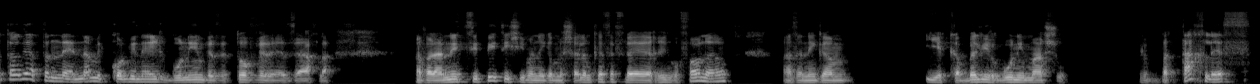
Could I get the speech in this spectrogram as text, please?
אתה יודע, אתה נהנה מכל מיני ארגונים וזה טוב וזה אחלה. אבל אני ציפיתי שאם אני גם משלם כסף לרינג אוף אונר, אז אני גם יקבל ארגון עם משהו. ובתכלס,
